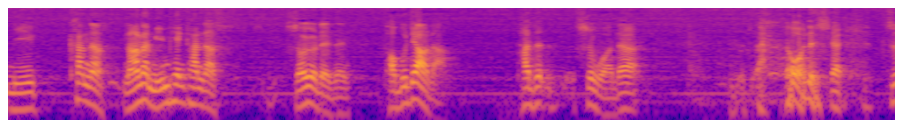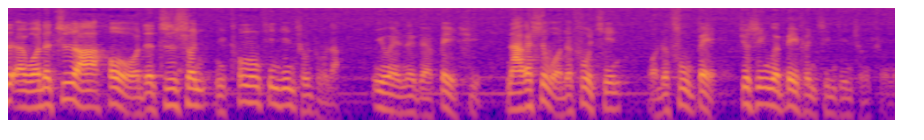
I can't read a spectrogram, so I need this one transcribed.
你看到拿了名片看到所有的人跑不掉的，他这是我的。我的小侄，我的侄儿和我的侄孙，你通通清清楚楚的，因为那个辈序，哪个是我的父亲，我的父辈，就是因为辈分清清楚楚的。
